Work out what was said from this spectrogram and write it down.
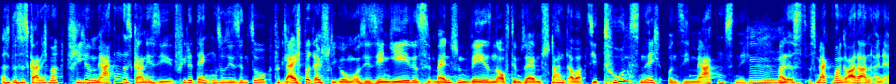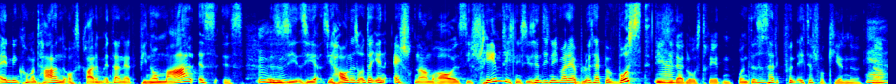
Also das ist gar nicht mal, viele merken das gar nicht. Sie, viele denken so, sie sind so für Gleichberechtigung und sie sehen jedes Menschenwesen auf demselben Stand, aber sie tun es nicht und sie merken es nicht. Mhm. Weil es, das merkt man gerade an, an einigen Kommentaren, auch gerade im Internet, wie normal es ist. Mhm. Also sie, sie, sie hauen es unter ihren Echtnamen raus. Sie schämen sich nicht. Sie sind sich nicht mal der Blödheit bewusst, die Ja. sie da lostreten. Und das ist halt, finde ich, das Schockierende. Ja. Ja.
